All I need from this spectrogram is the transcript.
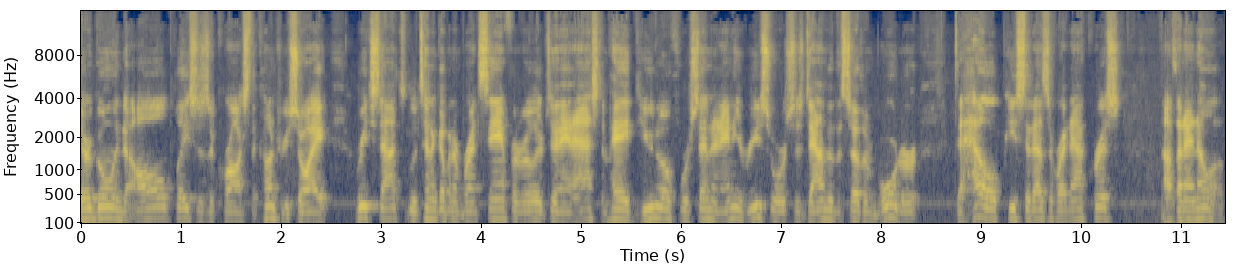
They're going to all places across the country. So I reached out to Lieutenant Governor Brent Sanford earlier today and asked him, Hey, do you know if we're sending any resources down to the southern border to help? He said, As of right now, Chris, not that I know of.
